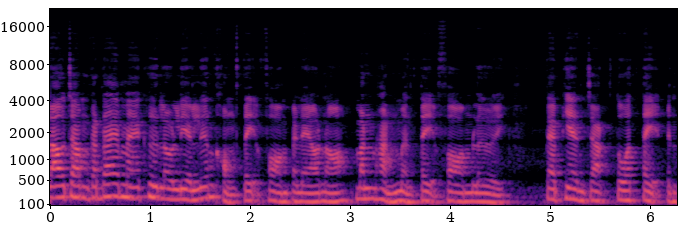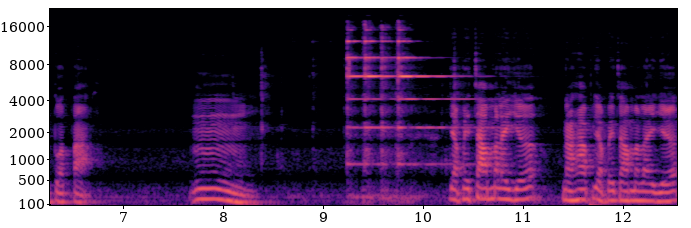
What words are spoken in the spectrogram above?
เราจำกันได้ไหมคือเราเรียนเรื่องของเตะฟอร์มไปแล้วเนาะมันผันเหมือนเตะฟอร์มเลย แต่เปลี่ยนจากตัวเตะเป็นตัวตะ อืม อย่าไปจำอะไรเยอะนะครับ อย่าไปจำอะไรเยอะ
